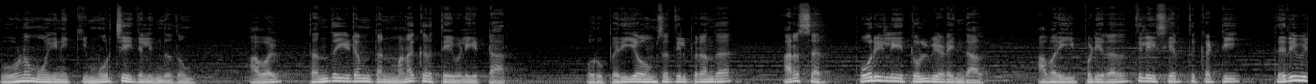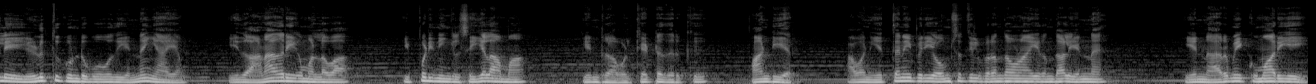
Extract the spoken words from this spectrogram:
புவனமோகினிக்கு மூர்ச்சை தெளிந்ததும் அவள் தந்தையிடம் தன் மனக்கருத்தை வெளியிட்டார். ஒரு பெரிய வம்சத்தில் பிறந்த அரசர் போரிலே தோல்வியடைந்தால் அவரை இப்படி ரதத்திலே சேர்த்து கட்டி தெருவிலே இழுத்து கொண்டு போவது என்ன நியாயம்? இது அநாகரிகம் அல்லவா? இப்படி நீங்கள் செய்யலாமா? என்று அவள் கேட்டதற்கு பாண்டியர் அவன் எத்தனை பெரிய வம்சத்தில் பிறந்தவனாயிருந்தால் என்ன? என் அருமை குமாரியை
